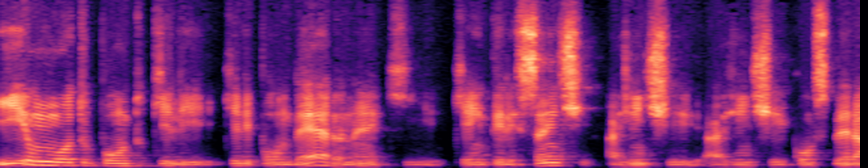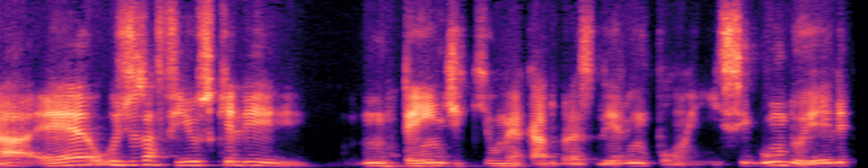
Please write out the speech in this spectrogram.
E um outro ponto que ele, que ele pondera, né, que, que é interessante a gente, a gente considerar, é os desafios que ele entende que o mercado brasileiro impõe. E, segundo ele,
